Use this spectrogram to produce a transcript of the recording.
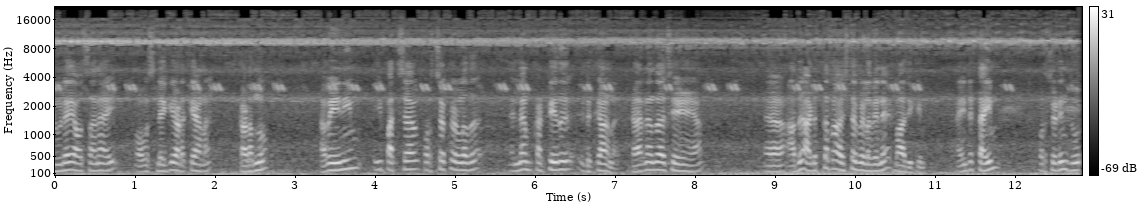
ജൂലൈ അവസാനമായി ഓഗസ്റ്റിലേക്ക് കിടക്കുകയാണ്. കടന്നു. അപ്പോൾ ഇനിയും ഈ പച്ച കുറച്ചൊക്കെ ഉള്ളത് എല്ലാം കട്ട് ചെയ്ത് എടുക്കുകയാണ്. കാരണം എന്താ വെച്ച് കഴിഞ്ഞാൽ അത് അടുത്ത പ്രാവശ്യത്തെ വിളവിനെ ബാധിക്കും. അതിന്റെ ടൈം കുറച്ചുകൂടി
